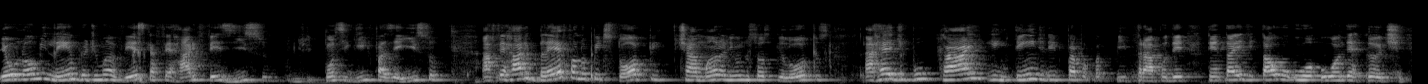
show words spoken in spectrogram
Eu não me lembro de uma vez que a Ferrari fez isso, de conseguir fazer isso. A Ferrari blefa no pit stop, chamando ali um dos seus pilotos. A Red Bull cai entende para poder tentar evitar o, o, o, undercut.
